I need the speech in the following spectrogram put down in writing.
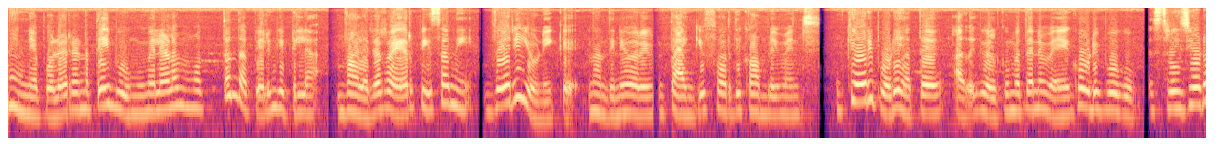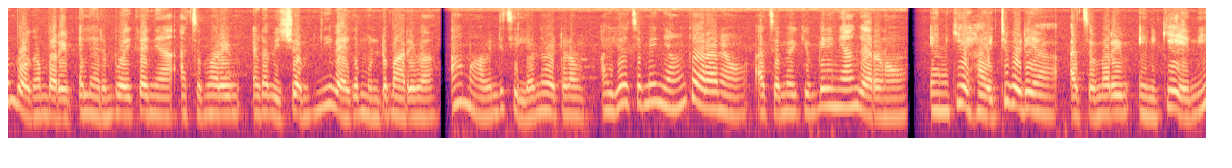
നിന്നെ പോലെ ഒരെണ്ണത്തെ ഈ ഭൂമി മലയാളം മൊത്തം തപ്പിയാലും കിട്ടില്ല. വളരെ റയർ പീസാ നീ. വെരി യൂണീക്ക് നന്ദിനി പറയും thank you for the compliments കേറി പൊടിയാത്ത് അത് കേൾക്കുമ്പോ തന്നെ വേഗം ഓടിപ്പോകും. ശ്രീജിയോടും പോകാൻ പറയും എല്ലാരും പോയി കഴിഞ്ഞാ അച്ഛൻ പറയും എടാ വിശ്വം നീ വേഗം മുണ്ടു മാറിവാ ആ മാവിന്റെ ചില്ലൊന്ന് വെട്ടണം. അയ്യോ അച്ഛമ്മേ ഞാൻ കേറാനോ? അച്ഛമ്മ വയ്ക്കും പിന്നെ ഞാൻ കേറണോ? എനിക്ക് ഹൈറ്റ് പേടിയാ. അച്ഛൻ പറയും എനിക്ക് നീ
